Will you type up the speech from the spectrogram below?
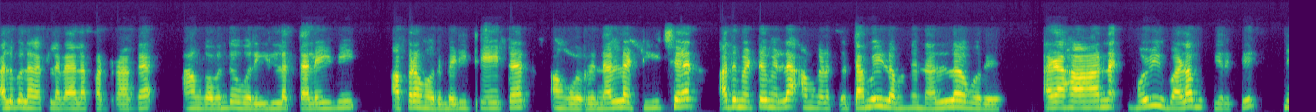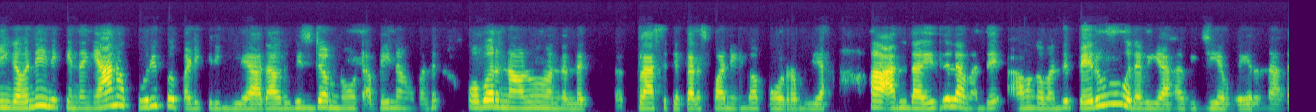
அலுவலகத்துல வேலை பண்றாங்க. அவங்க வந்து ஒரு இல்ல தலைவி அப்புறம் ஒரு மெடிடேட்டர் அவங்க ஒரு நல்ல டீச்சர் அது மட்டும் இல்ல அவங்களுக்கு தமிழ்ல வந்து நல்ல ஒரு அழகான மொழி வளம் இருக்கு. நீங்க வந்து இன்னைக்கு இந்த ஞான குறிப்பு படிக்கிறீங்க இல்லையா? அதாவது விஸ்டம் நோட் அப்படின்னு நாங்க வந்து ஒவ்வொரு நாளும் அந்தந்த கிளாஸுக்கு கரஸ்பாண்டிங்கா போடுறோம் இல்லையா? அந்த இதுல வந்து அவங்க வந்து பெரும் உதவியாக விஜய் அவங்க இருந்தாங்க.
